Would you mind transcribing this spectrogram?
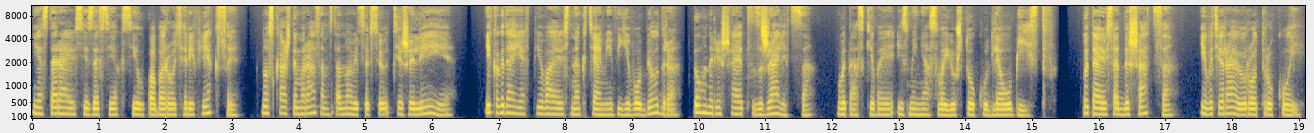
Я стараюсь изо всех сил побороть рефлексы, но с каждым разом становится все тяжелее, и когда я впиваюсь ногтями в его бедра, то он решает сжалиться, вытаскивая из меня свою штуку для убийств. Пытаюсь отдышаться и вытираю рот рукой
